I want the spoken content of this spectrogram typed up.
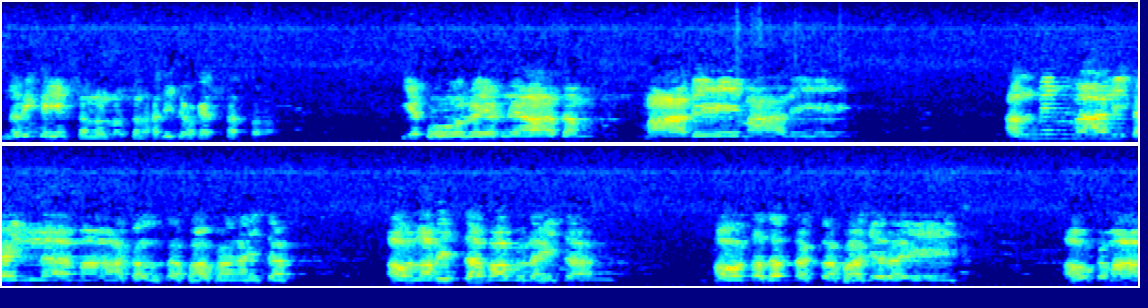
নবী করিম সাল্লাল্লাহু আলাইহি ওয়াসাল্লাম হাদিসে ওকে ইরশাদ করেন يقول يا ابن آدم مالي مالي هل من مالك إلا ما أكلت فأفنيت أو لبست فأبليت أو تصدقت فأجريت أو كما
